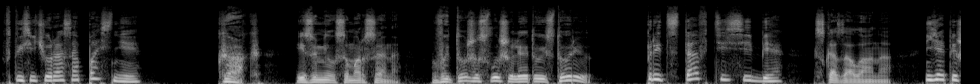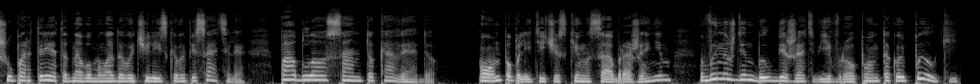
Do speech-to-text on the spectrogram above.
в тысячу раз опаснее? «Как?» — изумился Марсена. «Вы тоже слышали эту историю?» «Представьте себе», — сказала она. «Я пишу портрет одного молодого чилийского писателя, Пабло Санто Каведо. Он, по политическим соображениям, вынужден был бежать в Европу. Он такой пылкий,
